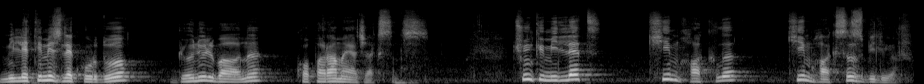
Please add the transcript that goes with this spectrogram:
milletimizle kurduğu gönül bağını koparamayacaksınız. Çünkü millet kim haklı, kim haksız biliyor.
